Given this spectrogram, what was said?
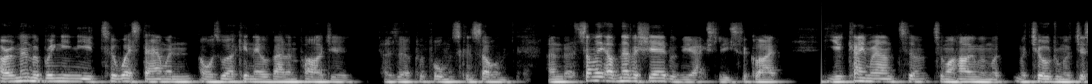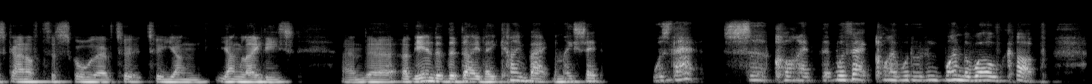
I remember bringing you to West Ham when I was working there with Alan Pardew as a performance consultant, and something I've never shared with you actually, Sir Clive. You came round to, to my home, and my, my children were just going off to school. They were two two young young ladies, and uh, at the end of the day, they came back and they said, "Was that Sir Clive, was that Clive Woodward who won the World Cup?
